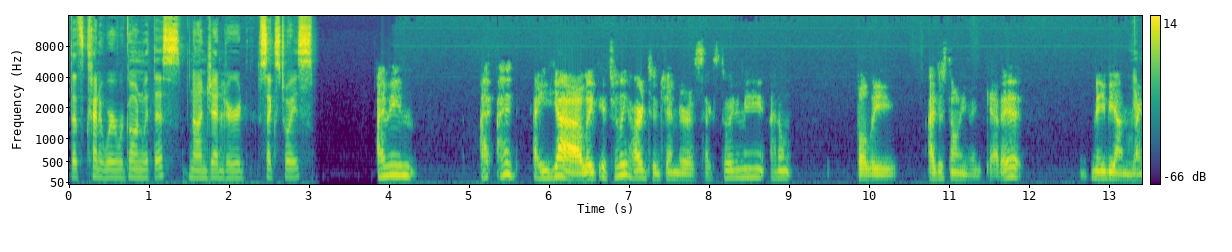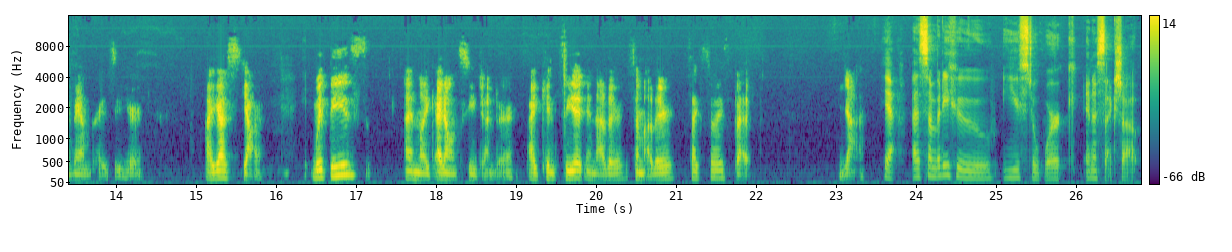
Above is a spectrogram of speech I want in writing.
that's kind of where we're going with this non-gendered sex toys I mean, I, I, I, yeah, like it's really hard to gender a sex toy to me. I don't fully, I just don't even get it. Maybe I'm Yeah. maybe I'm crazy here. I guess, yeah. With these, I'm like, I don't see gender. I can see it in other, some other sex toys, but yeah. Yeah as somebody who used to work in a sex shop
